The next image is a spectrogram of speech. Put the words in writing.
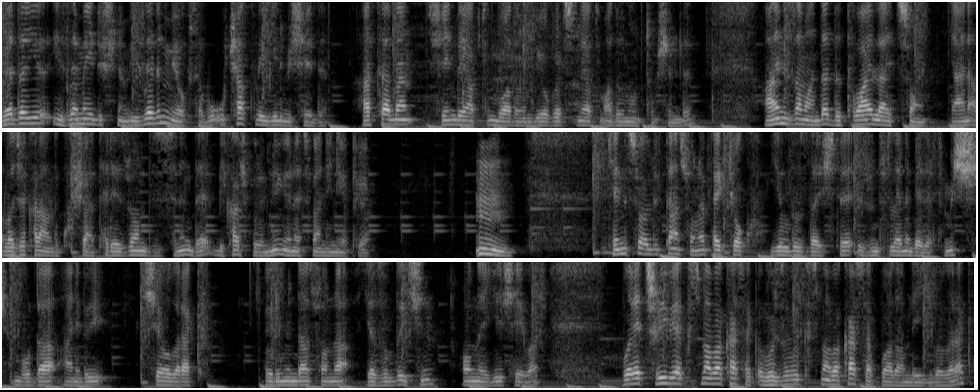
Red Eye'ı izlemeyi düşünüyorum. İzledim mi yoksa? Bu uçakla ilgili bir şeydi. Hatta ben şeyini de yaptım bu adamın biyografisini yaptım. Adını unuttum şimdi. Aynı zamanda The Twilight Zone yani Alacakaranlık Kuşağı televizyon dizisinin de birkaç bölümünün yönetmenliğini yapıyor. Kendisi öldükten sonra pek çok yıldız da işte üzüntülerini belirtmiş. Burada hani bir şey olarak ölümünden sonra yazıldığı için onunla ilgili şey var. Böyle trivia kısmına bakarsak, ıvır zıvır kısmına bakarsak bu adamla ilgili olarak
